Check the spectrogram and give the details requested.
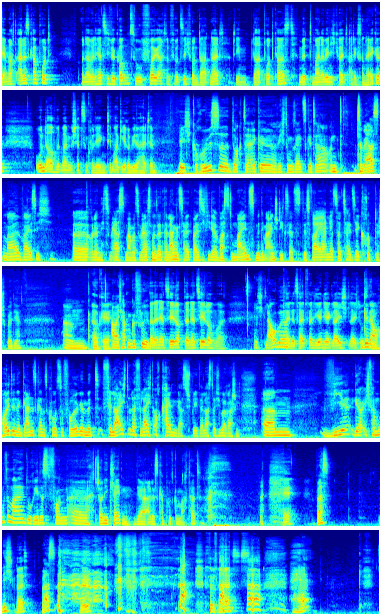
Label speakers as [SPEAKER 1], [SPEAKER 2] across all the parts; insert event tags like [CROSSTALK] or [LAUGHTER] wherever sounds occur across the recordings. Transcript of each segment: [SPEAKER 1] Der macht alles kaputt. Und damit herzlich willkommen zu Folge 48 von Dart Night, dem Dart-Podcast mit meiner Wenigkeit Alexander Ecke und auch mit meinem geschätzten Kollegen Tim Agire wieder. Hi Tim.
[SPEAKER 2] Ich grüße Dr. Ecke Richtung Salzgitter und zum ersten Mal weiß ich, äh, oder nicht zum ersten Mal, aber zum ersten Mal seit einer langen Zeit weiß ich wieder, was du meinst mit dem Einstiegssatz. Das war ja in letzter Zeit sehr kryptisch bei dir.
[SPEAKER 1] Ähm, okay.
[SPEAKER 2] Aber ich habe ein Gefühl.
[SPEAKER 1] Na, dann erzähl doch, dann erzähl doch mal.
[SPEAKER 2] Ich glaube.
[SPEAKER 1] Keine Zeit verlieren hier, gleich, gleich
[SPEAKER 2] los. Genau, heute eine ganz, ganz kurze Folge mit vielleicht oder vielleicht auch keinem Gast später. Lasst euch überraschen. Ähm, wir, genau, ich vermute mal, du redest von äh, Johnny Clayton, der alles kaputt gemacht hat. [LAUGHS]
[SPEAKER 1] Hä?
[SPEAKER 2] Was? Nicht?
[SPEAKER 1] Was?
[SPEAKER 2] Was?
[SPEAKER 1] Nee. [LAUGHS] Was?
[SPEAKER 2] Hä?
